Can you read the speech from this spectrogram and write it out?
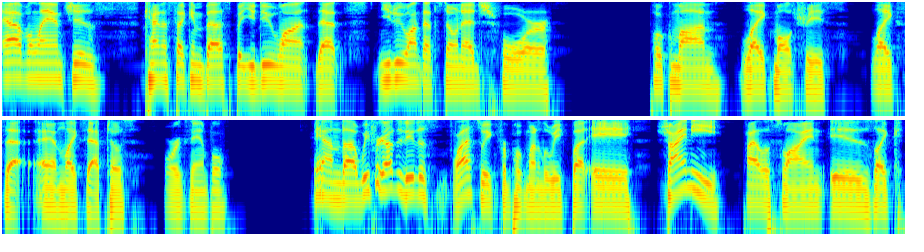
Avalanche is kind of second best, but you do want that you do want that Stone Edge for Pokemon like Moltres, like Z- and like Zapdos, for example. And uh, we forgot to do this last week for Pokemon of the Week, but a shiny Piloswine is like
